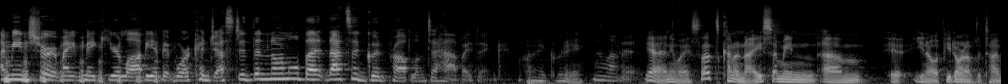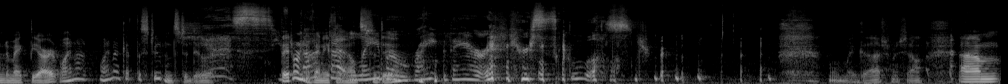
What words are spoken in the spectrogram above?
I mean, sure, it might make your lobby a bit more congested than normal, but that's a good problem to have, I think. I agree. I love it. Yeah. Anyway, so that's kind of nice. I mean, um, it, you know, if you don't have the time to make the art, why not? Why not get the students to do it? Yes, They don't have anything that else to labor do. right there in your school. Oh my gosh, Michelle. Um,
